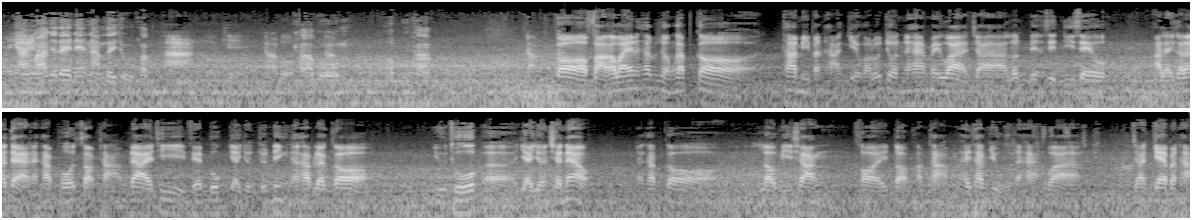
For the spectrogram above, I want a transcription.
ทาง่ายงๆร้านนะจะได้แนะนำได้ถูกครับ อ่าโอเคครับผม ครับผม ขอบคุณครับครับ ก็ฝากเอาไว้นะท่านผู้ชมครับก็ถ้ามีปัญหาเกี่ยวกับรถยนต์นะฮะไม่ว่าจะรถเบนซินดีเซล อะไรก็แล้วแต่นะครับ โพสต์สอบถามได้ที่ Facebook อย่าหยุดจุดนิ่งนะครับ แล้วก็ YouTube เอ่ออย่าหยนชาแนล นะครับก็เรามีช่างคอยตอบคำถามให้ท่านอยู่นะฮะว่าจะแก้ปัญหา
